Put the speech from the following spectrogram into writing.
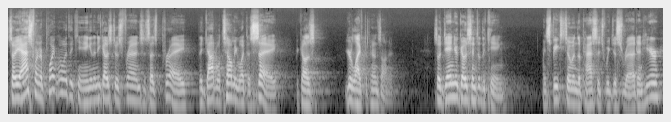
So he asks for an appointment with the king, and then he goes to his friends and says, Pray that God will tell me what to say because your life depends on it. So Daniel goes into the king and speaks to him in the passage we just read. And here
